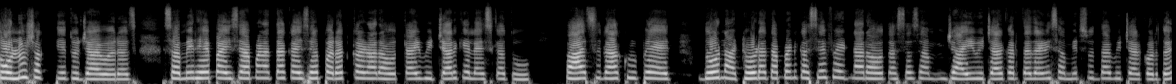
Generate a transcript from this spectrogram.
तोलू शकते तुझ्यावरच. समीर हे पैसे आपण आता कैसे परत करणार आहोत? काही विचार केलायस का तू? पाच लाख रुपये आहेत. दोन आठवड्यात आपण कसे फेडणार आहोत? असं सम आई विचार करतात आणि समीर सुद्धा विचार करतोय.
